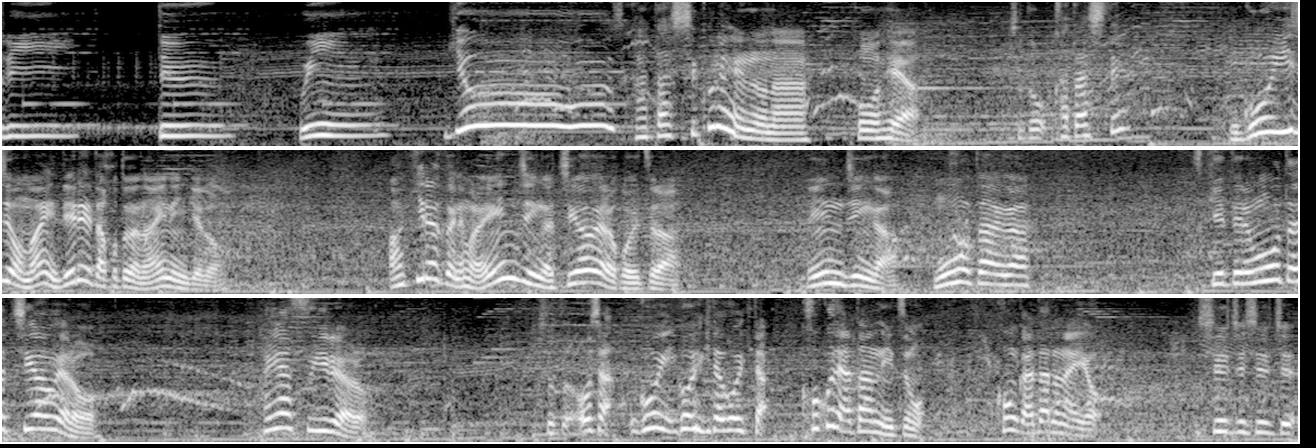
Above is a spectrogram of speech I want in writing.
3、2、ウィン、ギョー勝たしてくれへんのな、この部屋。ちょっと勝たして。5位以上前に出れたことがないねんけど。明らかにほら、エンジンが違うやろ、こいつら。エンジンが、モーターが、つけてるモーター違うやろ。早すぎるやろ。ちょっと、おっしゃ、5位、5位来た、5位来た。ここで当たんねん、いつも。今回当たらないよ。集中、集中。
